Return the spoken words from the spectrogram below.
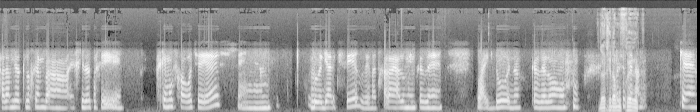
חלם להיות לוחם ביחידות הכי, הכי מובחרות שיש. אמ, והוא הגיע לכפיר, ובהתחלה היה לו מין כזה, וואי, גדוד, כזה לא... לא יחידה מובחרת. כן,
